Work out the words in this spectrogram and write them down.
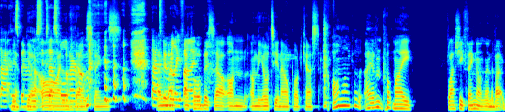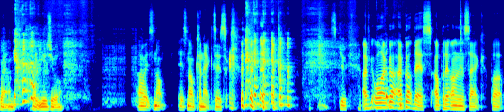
that has Yeah, been really yeah. successful Oh, I in our those home. things. That's I mean, been really I, fun. I pulled this out on on the OTNL podcast. Oh my god, I haven't put my flashy thing on in the background like usual. Oh, it's not. It's not connected. I've got, well, I've got I've got this. I'll put it on in a sec, but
